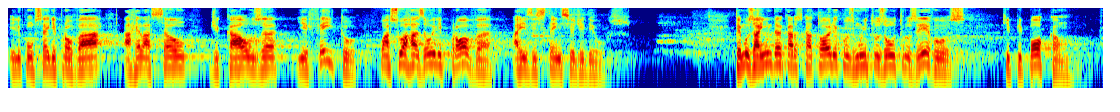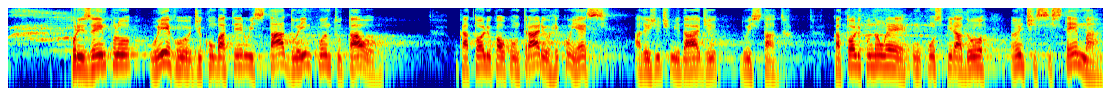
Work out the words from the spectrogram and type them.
ele consegue provar a relação de causa e efeito, com a sua razão ele prova a existência de Deus. Temos ainda, caros católicos, muitos outros erros que pipocam. Por exemplo, o erro de combater o Estado enquanto tal. O católico, ao contrário, reconhece a legitimidade do Estado. O católico não é um conspirador antissistema,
